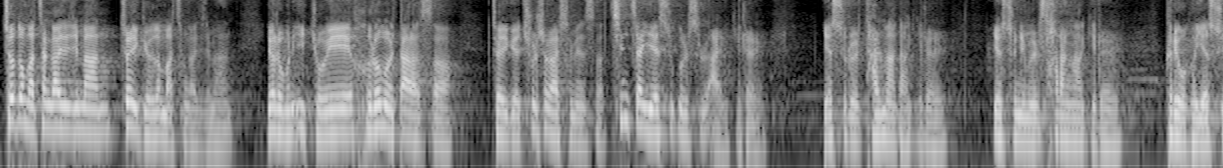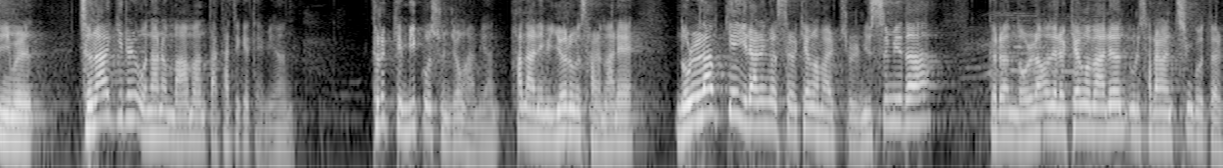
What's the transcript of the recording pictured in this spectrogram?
저도 마찬가지지만 저희 교회도 마찬가지지만 여러분 이 교회의 흐름을 따라서 저희 교회 출석하시면서 진짜 예수 그리스도를 알기를 예수를 닮아가기를 예수님을 사랑하기를 그리고 그 예수님을 전하기를 원하는 마음만 딱 가지게 되면 그렇게 믿고 순종하면 하나님이 여러분 삶 안에 놀랍게 일하는 것을 경험할 줄 믿습니다. 그런 놀라운 은혜를 경험하는 우리 사랑하는 친구들,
